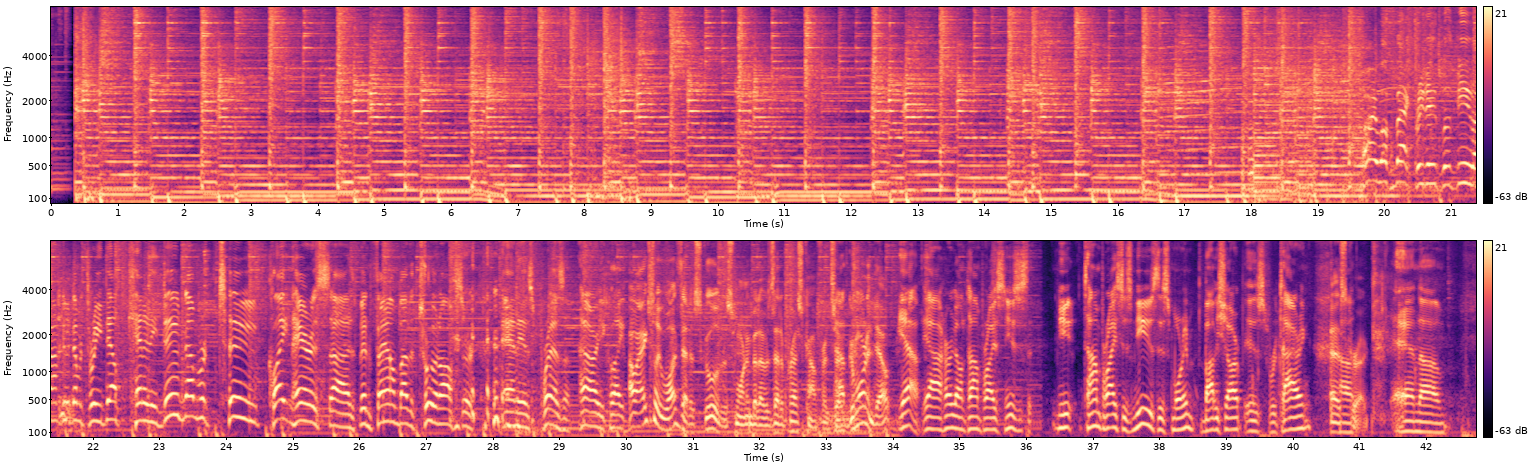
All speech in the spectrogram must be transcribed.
Three Dudes with a View. I'm dude number three, Del Kennedy. Dude number two, Clayton Harris, uh, has been found by the truant officer and is present. How are you, Clayton? Oh, I actually was at a school this morning, but I was at a press conference. So, good morning, Del. Yeah, yeah, I heard on Tom Price News. New, Tom Price's news this morning. Bobby Sharp is retiring. That's Uh, correct. And um,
